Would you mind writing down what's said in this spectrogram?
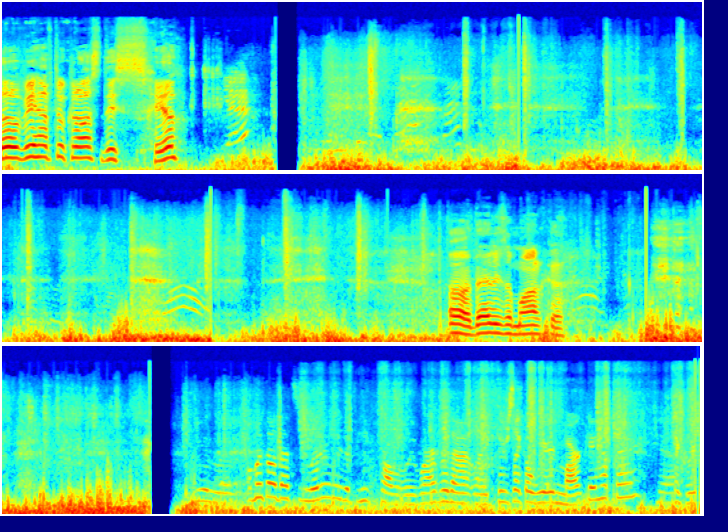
so we have to cross this hill. Yeah? Oh, there is a marker. Oh my god, that's literally the peak probably. Wherever that like there's like a weird marking up there. Yeah. Like,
